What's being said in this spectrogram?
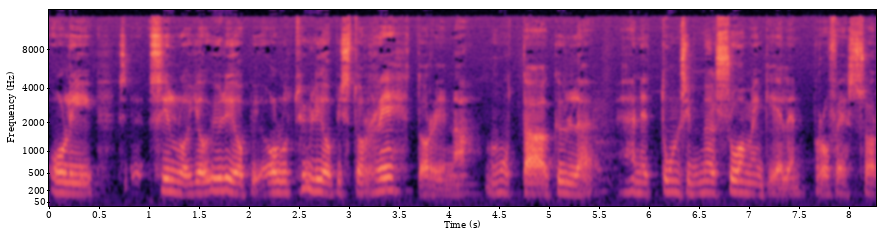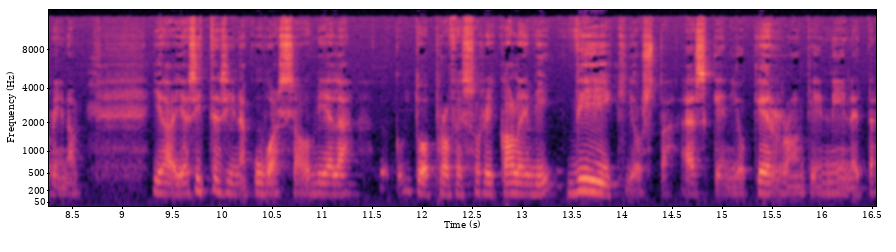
oli silloin jo yliopi, ollut yliopiston rehtorina, mutta kyllä hänet tunsi myös suomen kielen professorina. Ja, ja sitten siinä kuvassa on vielä tuo professori Kalevi Viik, josta äsken jo kerroinkin, niin että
